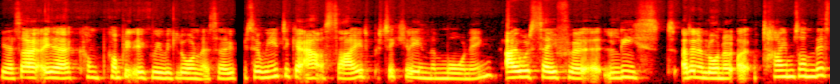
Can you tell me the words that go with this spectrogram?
Yes, I yeah, com- completely agree with Lorna. So, so we need to get outside, particularly in the morning. I would say for at least I don't know, Lorna, uh, times on this.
